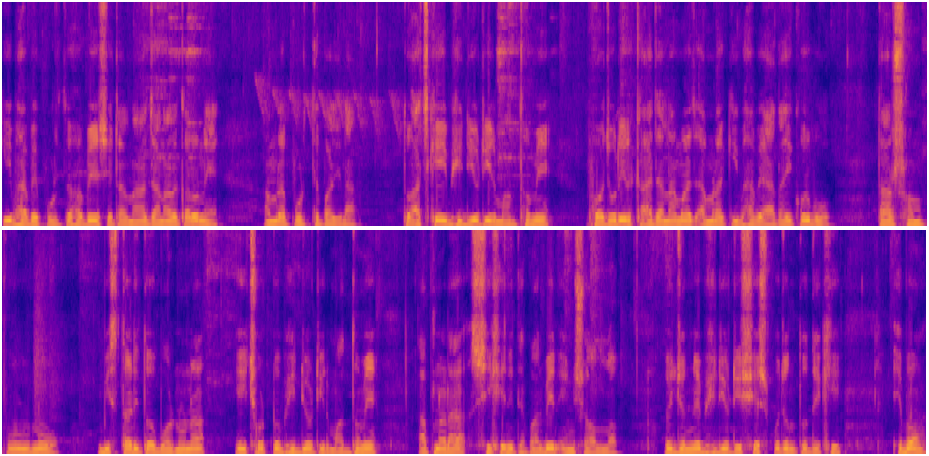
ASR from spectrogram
কীভাবে পড়তে হবে সেটা না জানার কারণে আমরা পড়তে পারি না। তো আজকে এই ভিডিওটির মাধ্যমে ফজরের কাজা নামাজ আমরা কীভাবে আদায় করব তার সম্পূর্ণ বিস্তারিত বর্ণনা এই ছোট্ট ভিডিওটির মাধ্যমে আপনারা শিখে নিতে পারবেন ইনশাআল্লাহ। ওই জন্যে ভিডিওটি শেষ পর্যন্ত দেখি এবং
